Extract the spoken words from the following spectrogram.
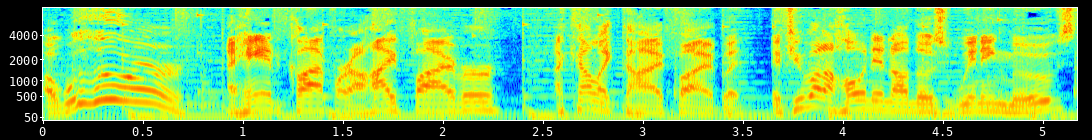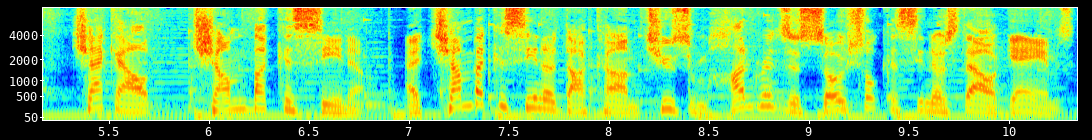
A woohooer, a hand clapper, a high fiver. I kind of like the high five, but if you want to hone in on those winning moves, check out Chumba Casino. At ChumbaCasino.com, choose from hundreds of social casino style games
